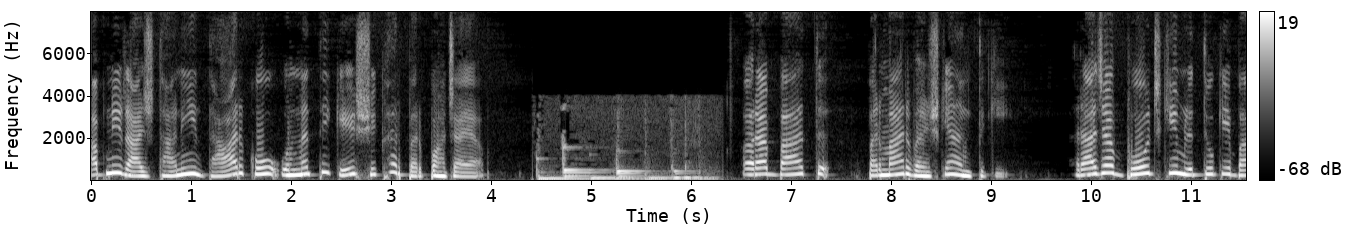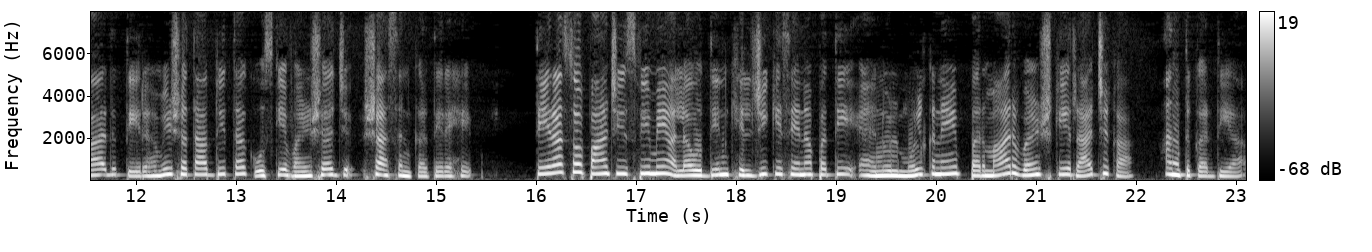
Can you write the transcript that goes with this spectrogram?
अपनी राजधानी धार को उन्नति के शिखर पर पहुँचाया। और अब बात परमार वंश के अंत की। राजा भोज की मृत्यु के बाद तेरहवीं शताब्दी तक उसके वंशज शासन करते रहे। 1305 ईस्वी में अलाउद्दीन खिलजी के सेनापति एनुल मुल्क ने परमार वंश के राज्य का अंत कर दिया।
